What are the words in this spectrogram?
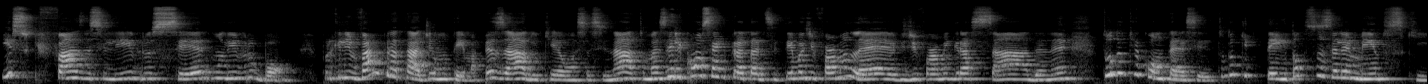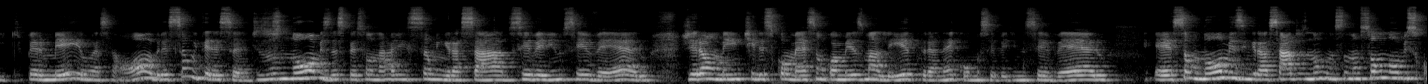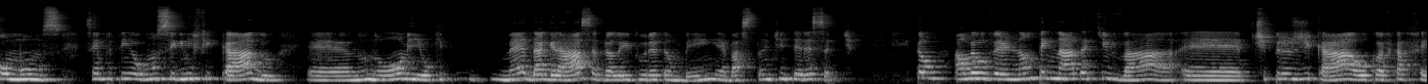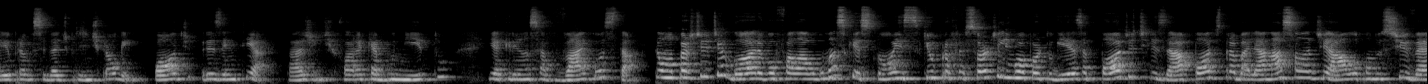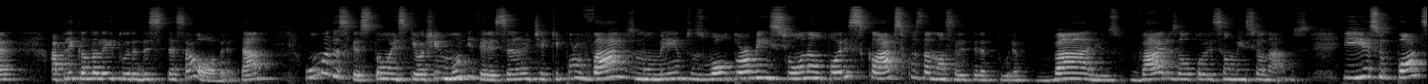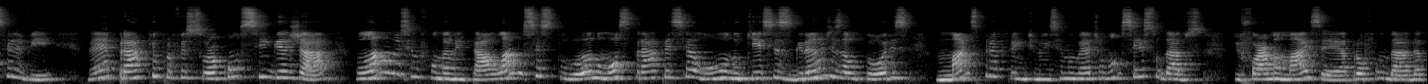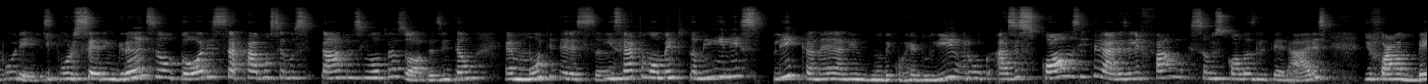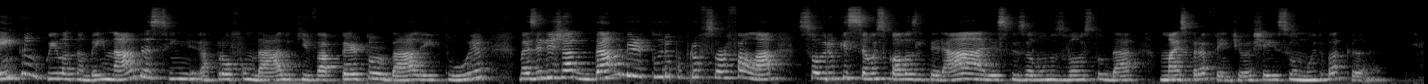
Isso que faz esse livro ser um livro bom, porque ele vai tratar de um tema pesado, que é um assassinato, mas ele consegue tratar desse tema de forma leve, de forma engraçada, né? Tudo que acontece, tudo que tem, todos os elementos que, que permeiam essa obra são interessantes. Os nomes das personagens são engraçados, Severino Severo, geralmente eles começam com a mesma letra, né? Como Severino Severo. É, são nomes engraçados, não, não são nomes comuns sempre tem algum significado é, no nome, o que né, dá graça para a leitura também, é bastante interessante. Então, ao meu ver, não tem nada que vá é, te prejudicar ou que vai ficar feio para você dar de presente para alguém. Pode presentear, tá, gente? Fora que é bonito e a criança vai gostar. Então, a partir de agora, eu vou falar algumas questões que o professor de língua portuguesa pode utilizar, pode trabalhar na sala de aula quando estiver aplicando a leitura desse, dessa obra, tá? Uma das questões que eu achei muito interessante é que por vários momentos o autor menciona autores clássicos da nossa literatura. Vários, vários autores são mencionados. E isso pode servir né, para que o professor consiga já lá no ensino fundamental, lá no sexto ano, mostrar para esse aluno que esses grandes autores mais para frente no ensino médio vão ser estudados de forma mais é, aprofundada por eles. E por serem grandes autores, acabam sendo citados em outras obras. Então é muito interessante. Em certo momento também ele explica, né, ali no decorrer do livro, as escolas literárias. Ele fala o que são escolas literárias de forma bem tranquila também, nada assim aprofundado que vá perturbar a leitura, mas ele já dá abertura para o professor falar sobre o que são escolas literárias, que os alunos vão estudar mais para frente. Eu achei isso muito bacana.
